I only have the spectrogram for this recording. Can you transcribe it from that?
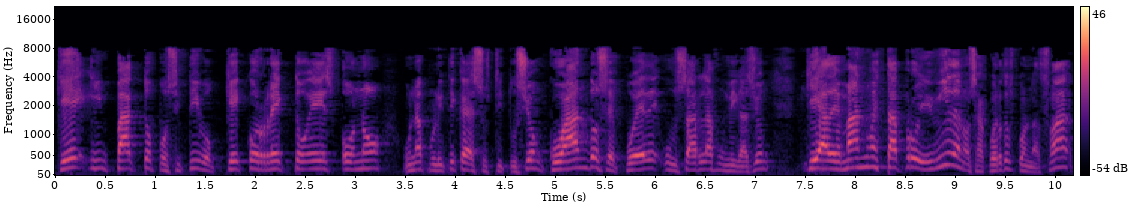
qué impacto positivo, qué correcto es o no una política de sustitución, cuándo se puede usar la fumigación, que además no está prohibida en los acuerdos con las FARC.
